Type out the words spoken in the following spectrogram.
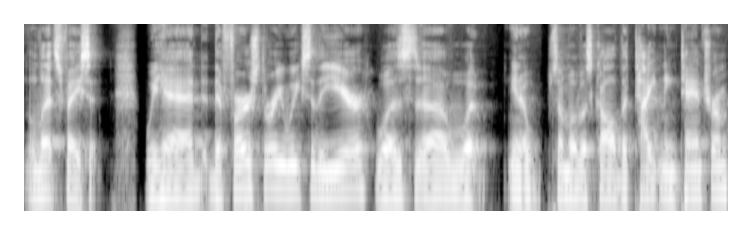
let's face it we had the first three weeks of the year was uh, what you know, some of us call the tightening tantrum.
